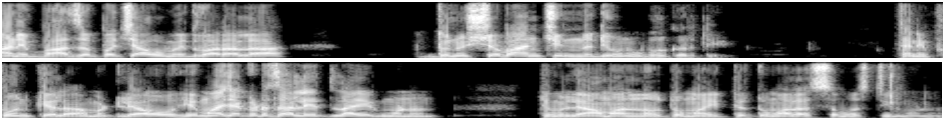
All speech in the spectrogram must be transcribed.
आणि भाजपच्या उमेदवाराला धनुष्यबाण चिन्ह देऊन उभं करते. त्याने फोन केला म्हटले अहो हे माझ्याकडेच आलेत लायक म्हणून. ते म्हणले आम्हाला नव्हतं माहीत ते समजतील म्हणून.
